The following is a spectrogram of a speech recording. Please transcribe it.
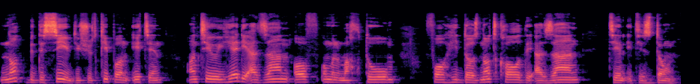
not be deceived, you should keep on eating until you hear the azan of Umm al-Makhtoum, for he does not call the azan till it is done.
